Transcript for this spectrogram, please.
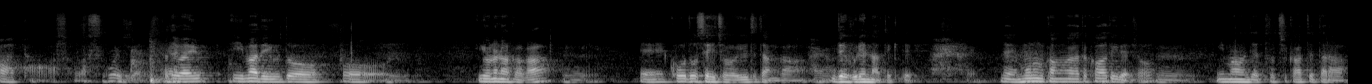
変わったああそれはすごい時代ね。例えば今で言うとお世の中が、えー高度成長を言ってたんがはいデフレになってきて、で物の考え方変わってきたでしょ、うん。今まで土地買ってたらはい。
